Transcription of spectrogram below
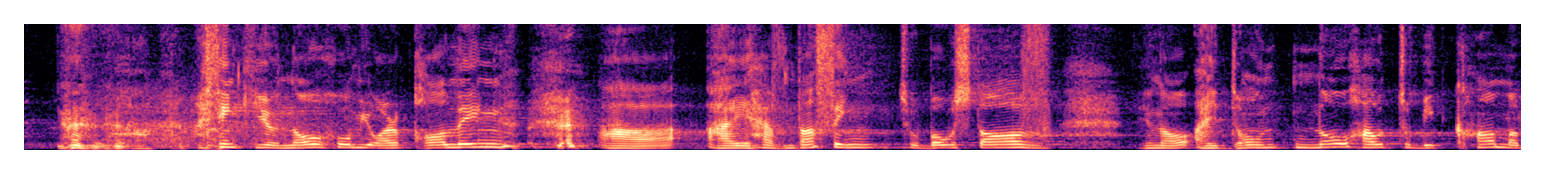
I think you know whom you are calling. Uh, I have nothing to boast of. You know, I don't know how to become a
